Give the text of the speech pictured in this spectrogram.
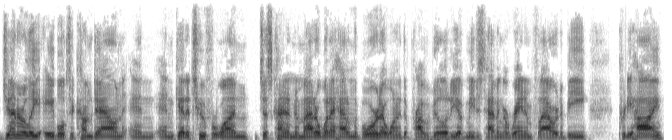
generally able to come down and and get a two for one, just kind of no matter what I had on the board. I wanted the probability of me just having a random flower to be pretty high.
